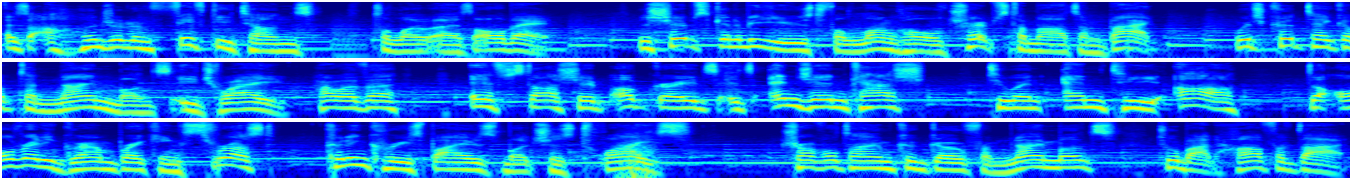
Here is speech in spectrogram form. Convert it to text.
as 150 tons to low Earth orbit. The ship's going to be used for long haul trips to Mars and back, which could take up to 9 months each way. However, if Starship upgrades its engine cache to an NTR, the already groundbreaking thrust could increase by as much as twice. Travel time could go from 9 months to about half of that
